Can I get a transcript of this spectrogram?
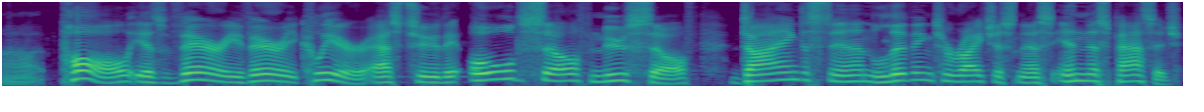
Uh, Paul is very, very clear as to the old self, new self, dying to sin, living to righteousness in this passage.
